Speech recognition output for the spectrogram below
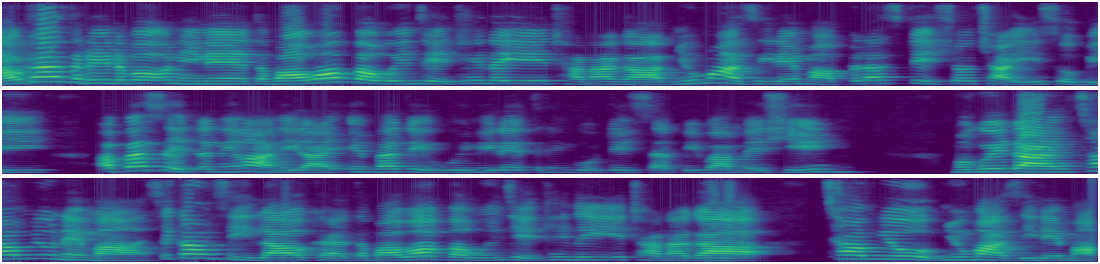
နောက်ထပ်သတင်းတစ်ပုဒ်အနေနဲ့တဘာဝပတ်ဝန်းကျင်ထိန်းသိမ်းရေးဌာနကမြို့မစည်းထဲမှာပလတ်စတစ်ရှော့ချရေးဆိုပြီးအပတ်စဉ်တနင်္လာနေ့တိုင်း impact တွေဝင်နေတဲ့သတင်းကိုတင်ဆက်ပေးပါမယ်ရှင်။မကွေးတိုင်း6မြို့နယ်မှာစစ်ကောင်စီလက်အောက်ခံတဘာဝပတ်ဝန်းကျင်ထိန်းသိမ်းရေးဌာနက6မြို့မြို့မစည်းထဲမှာ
